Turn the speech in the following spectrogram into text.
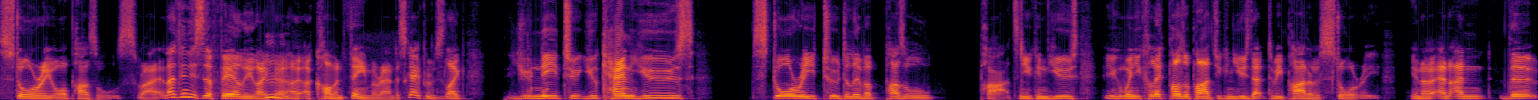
story or puzzles, right? And I think this is a fairly like Mm. a, a common theme around escape rooms. Like you need to, you can use story to deliver puzzle parts, and you can use you can when you collect puzzle parts, you can use that to be part of a story, you know. And and the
